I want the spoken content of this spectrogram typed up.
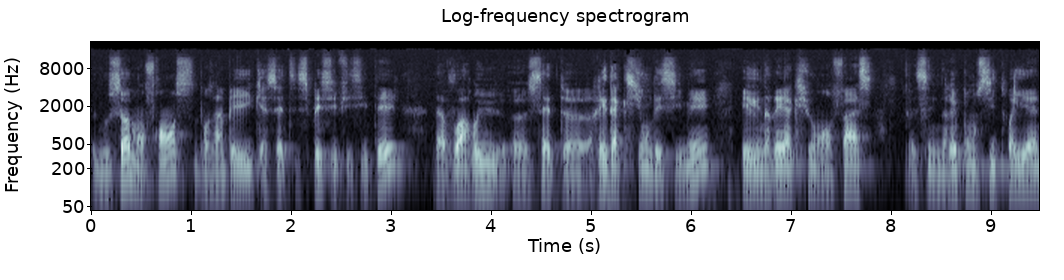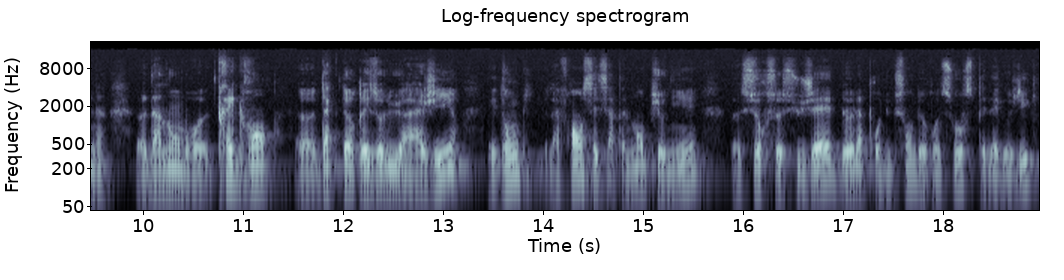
Nous sommes en France, dans un pays qui a cette spécificité d'avoir eu cette rédaction décimée et une réaction en face c'est une réponse citoyenne d'un nombre très grand d'acteurs résolus à agir. Et donc, la France est certainement pionnier sur ce sujet de la production de ressources pédagogiques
